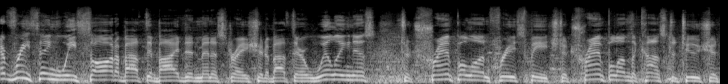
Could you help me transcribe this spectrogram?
Everything we thought about the Biden administration, about their willingness to trample on free speech, to trample on the Constitution,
